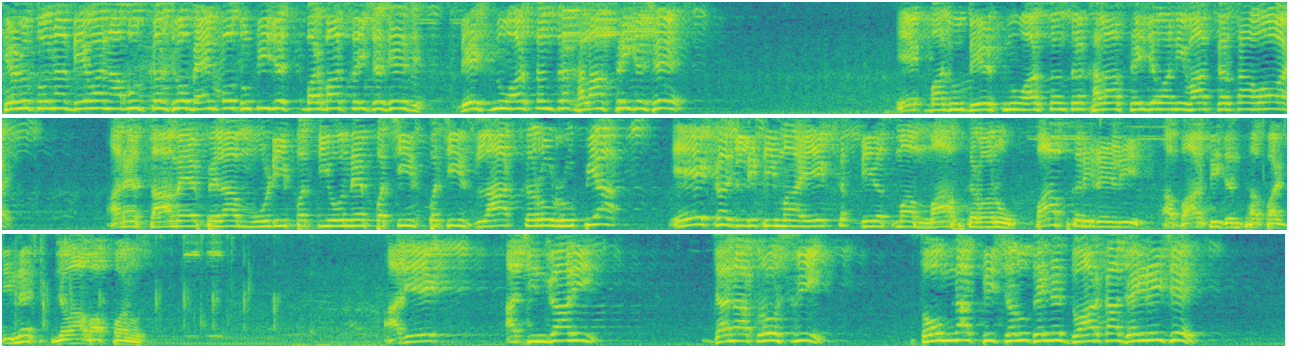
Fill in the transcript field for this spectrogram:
ખેડૂતોના દેવા નાબૂદ કરશો, બેંકો તૂટી જશે, બરબાદ થઈ જશે દેશનું અર્થતંત્ર ખલાસ થઈ જશે. એક બાજુ દેશનું અર્થતંત્ર ખલાસ થઈ જવાની વાત કરતા હોય, અને સામે પેલા મૂડીપતિઓને પચીસ પચીસ લાખ કરોડ રૂપિયા એક જ લીટીમાં એક દિવસમાં માફ કરવાનું પાપ કરી રહેલી આ ભારતીય જનતા પાર્ટીને જવાબ આપવાનો છે. આજે આ ચિનગારી જન આક્રોશની સોમનાથથી શરૂ થઈને દ્વારકા જઈ રહી છે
